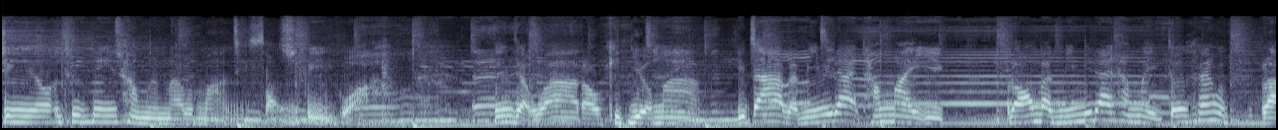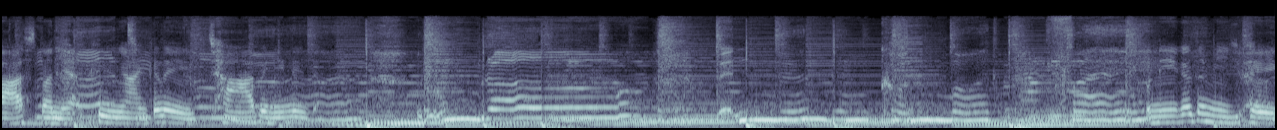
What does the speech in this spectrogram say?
จริงๆแล้วชุดนี้ทำกันมาประมาณ 2 ปีกว่า เนื่องจากว่าเราคิดเยอะมากกีตาร์แบบนี้ไม่ได้ทำใหม่อีก ร้องแบบนี้ไม่ได้ทำใหม่อีกจนกระทั่งแบบลาสตอนเนี้ยคืองานก็เลยช้าไปนิดนึงวันนี้ก็จะมีเพลง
